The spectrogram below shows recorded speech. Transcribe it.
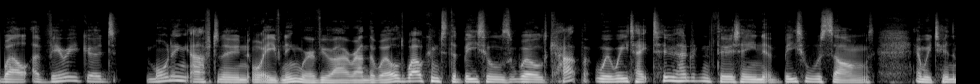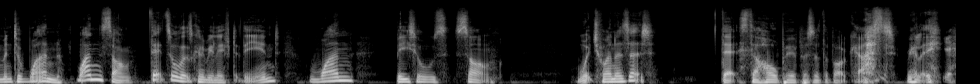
Well, a very good morning, afternoon, or evening, wherever you are around the world. Welcome to the Beatles World Cup, where we take 213 Beatles songs and we turn them into one, one song. That's all that's going to be left at the end. One Beatles song. Which one is it? That's the whole purpose of the podcast, really. Yes.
